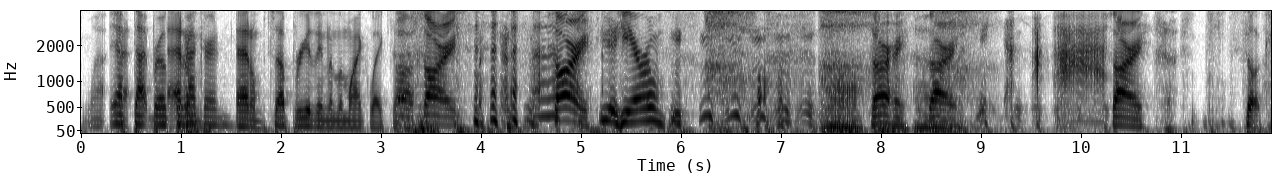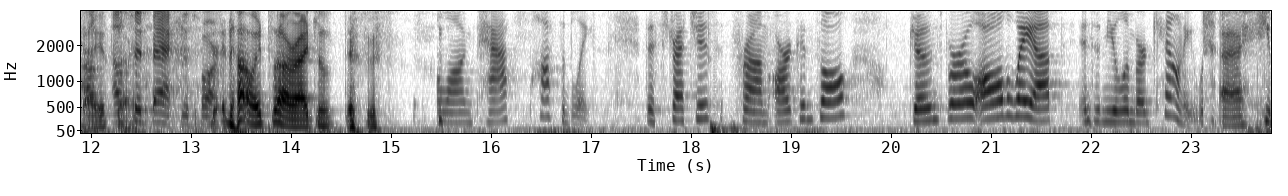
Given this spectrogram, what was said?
Wow. Yep, that broke the record. Adam, stop breathing on the mic like that. Oh, sorry. sorry. you hear him? Sorry. Sorry. sorry. It's okay. I'll, it's I'll all right. sit back this far. No, it's all right. Just along path, possibly. This stretches from Arkansas, Jonesboro, all the way up into Muhlenberg County. uh, he,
